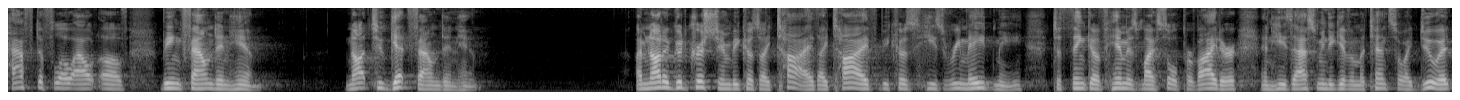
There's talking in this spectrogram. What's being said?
have to flow out of being found in Him, not to get found in Him. I'm not a good Christian because I tithe. I tithe because He's remade me to think of Him as my sole provider, and He's asked me to give Him a tenth, so I do it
